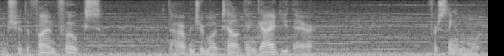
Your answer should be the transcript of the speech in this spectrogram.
I'm sure the fine folks at the Harbinger Motel can guide you there first thing in the morning.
